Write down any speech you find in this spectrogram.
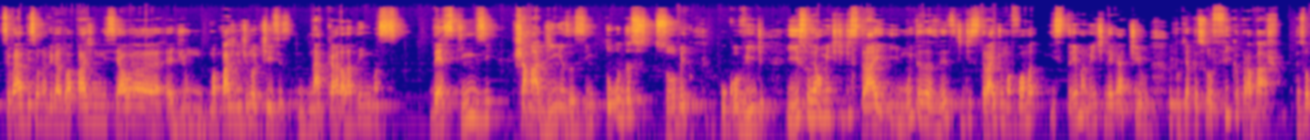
você vai abrir seu navegador, a página inicial é, é de um, uma página de notícias. Na cara lá tem umas 10, 15 chamadinhas assim, todas sobre o Covid. E isso realmente te distrai e muitas das vezes te distrai de uma forma extremamente negativa, porque a pessoa fica para baixo. A pessoa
